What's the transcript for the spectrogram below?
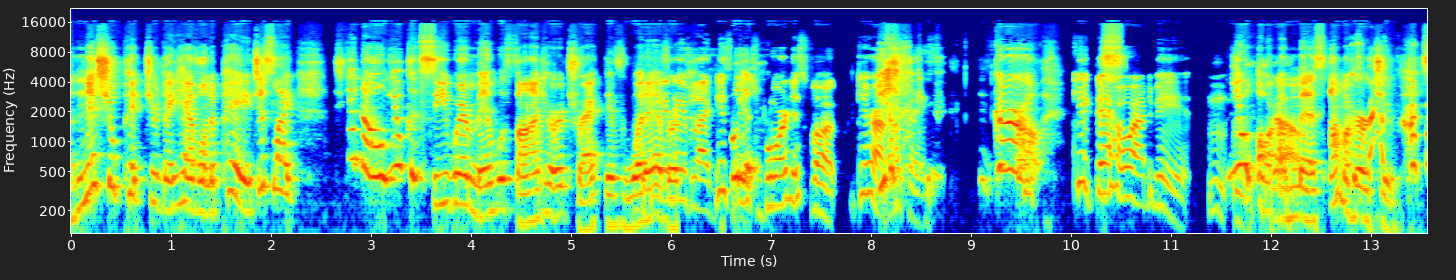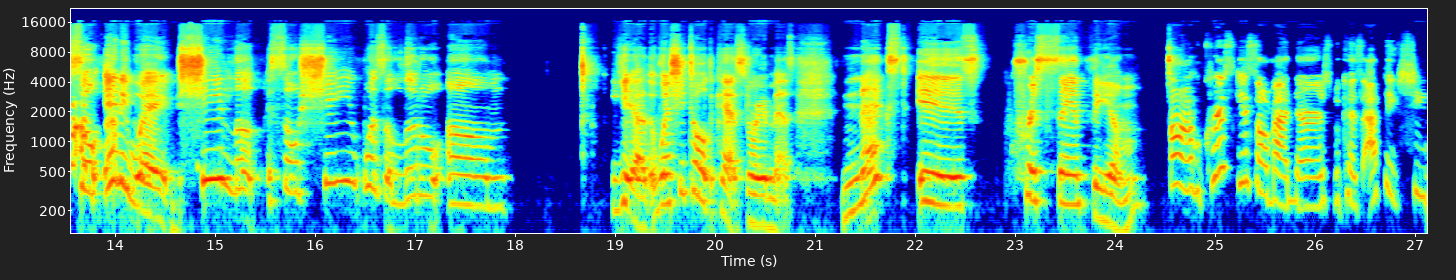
initial picture they have on the page, it's like, you know, you could see where men would find her attractive, whatever. be like, this bitch boring as fuck. Get her out my face. Girl, Kick that hoe out of bed. Mm-mm, You are a mess. I'm gonna hurt you. so anyway, she looked. So she was a little. Um. Yeah, when she told the cat story, a mess. Next is chrysanthemum. Um, Chris gets on my nerves because I think she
